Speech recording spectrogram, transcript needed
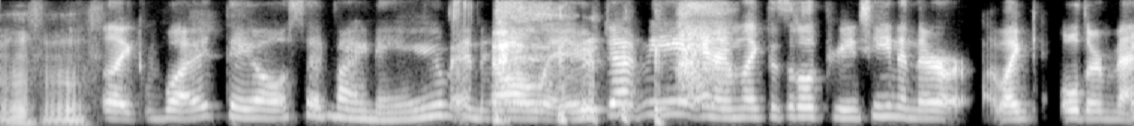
Mhm. like what? They all said my name and they all waved at me, and I'm like this little preteen, and they're like older men.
